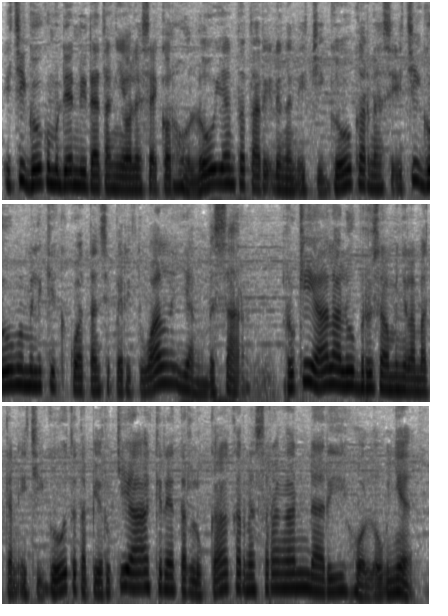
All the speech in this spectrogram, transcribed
Ichigo kemudian didatangi oleh seekor Hollow yang tertarik dengan Ichigo karena si Ichigo memiliki kekuatan spiritual yang besar. Rukia lalu berusaha menyelamatkan Ichigo tetapi Rukia akhirnya terluka karena serangan dari Hollow-nya.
